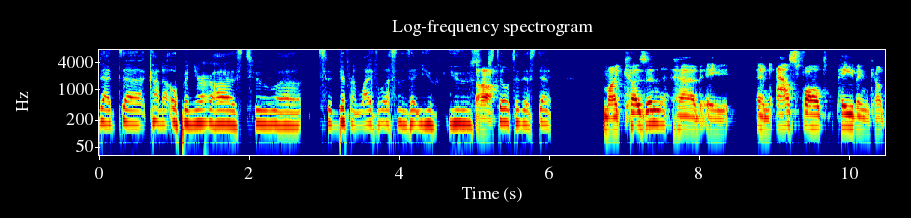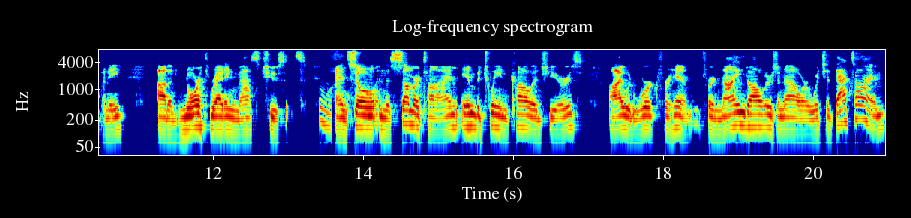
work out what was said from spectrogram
that uh, kind of opened your eyes to uh, to different life lessons that you've used uh, still to this day? My cousin had a an asphalt paving company out of North Reading, Massachusetts. Ooh. And so in the summertime, in between college years, I would work for him for nine dollars an hour, which at that time,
